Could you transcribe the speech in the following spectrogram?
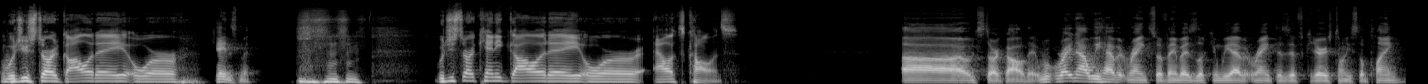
Would you start Golladay or Kaden Smith. would you start Kenny Golladay or Alex Collins? Uh, I would start Golladay. Right now, we have it ranked. So if anybody's looking, we have it ranked as if Kadarius Toney's still playing.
